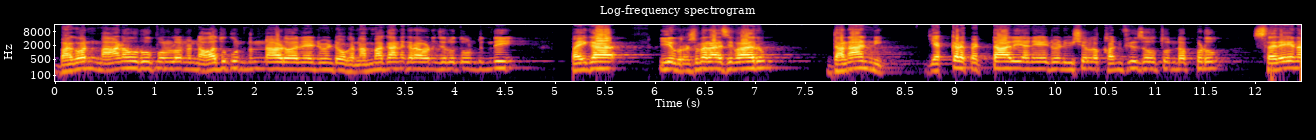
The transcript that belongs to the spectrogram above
భగవన్ మానవ రూపంలో నన్ను ఆదుకుంటున్నాడు అనేటువంటి ఒక నమ్మకానికి రావడం జరుగుతూ ఉంటుంది. పైగా ఈ వృషభ రాశి వారు ధనాన్ని ఎక్కడ పెట్టాలి అనేటువంటి విషయంలో కన్ఫ్యూజ్ అవుతున్నప్పుడు సరైన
